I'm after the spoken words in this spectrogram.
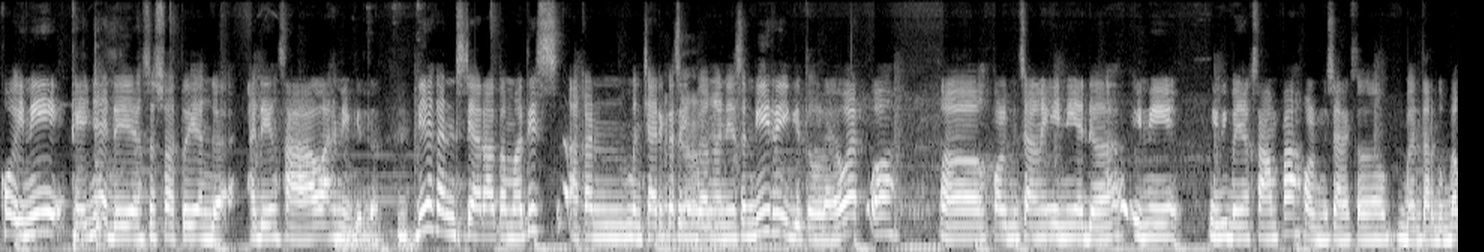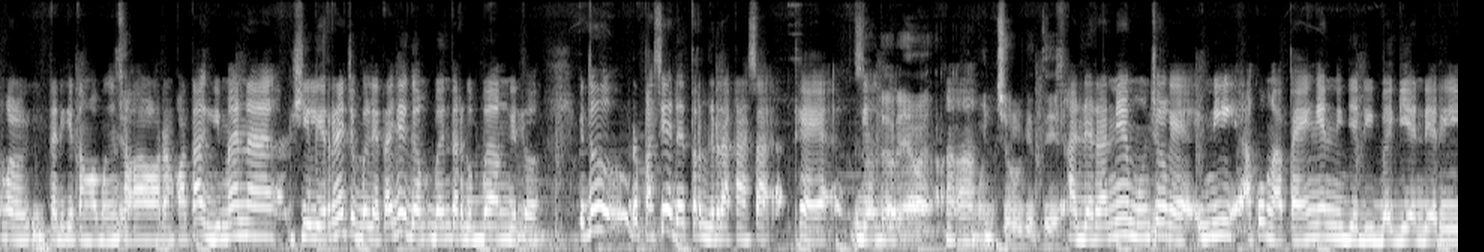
kok ini kayaknya ada yang sesuatu yang nggak ada yang salah nih gitu Hmm. dia akan secara otomatis akan mencari Mencari. keseimbangannya sendiri gitu lewat oh eh, kalau misalnya ini ada ini ini banyak sampah kalau misalnya ke Bantar Gebang kalau tadi kita ngomongin Ya. soal orang kota gimana hilirnya coba lihat aja Bantar Gebang gitu itu pasti ada tergerak rasa kayak gak- sadarnya Heeh. muncul gitu ya. sadarannya muncul kayak ini aku nggak pengen nih jadi bagian dari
